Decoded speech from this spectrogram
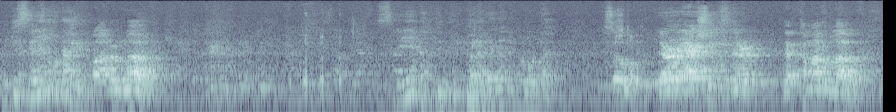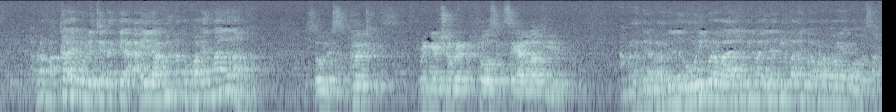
എനിക്ക് സ്നേഹം ഉണ്ടായി out of love. സ്നേഹത്തിന് പ്രകടനങ്ങളുണ്ട് So there are actions that are that come out of love. നമ്മുടെ മക്കളെയൊക്കെ വിളിച്ചിടയ്ക്ക് ഐ ലവ് യു എന്നൊക്കെ പറയുന്നത് നല്ലതാണ് So it's good to bring your children close and say, I love you. നമ്മളങ്ങനെ പറഞ്ഞില്ല റോഡിൽ കൂടെ വാലെങ്കിലും ഐ ലവ് യു പറയുമ്പോൾ അവിടെ പുറകെ പോകാൻ സാധ്യത If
